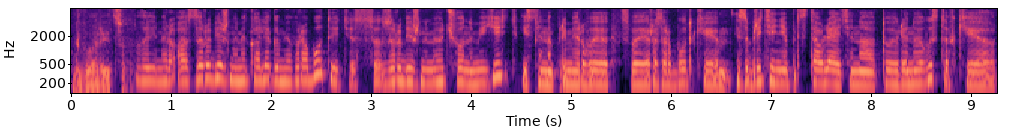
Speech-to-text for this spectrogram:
договориться. Владимир, а с зарубежными коллегами вы работаете, с зарубежными учеными есть? Если, например, вы свои разработки, изобретения представляете на той или иной выставке,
